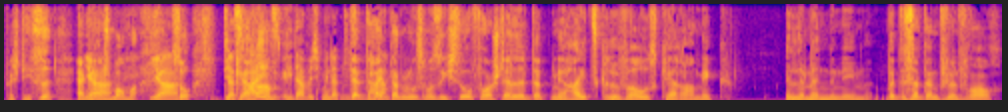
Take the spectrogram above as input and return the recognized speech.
Verstehst du? Herr Ja, Kerschbaumer. ja. So, Das heißt, wie darf ich mir das- Das, ja. muss man sich so vorstellen, dass wir Heizgriffe aus Keramikelemente nehmen. Was ist das dann für ein Frauch?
